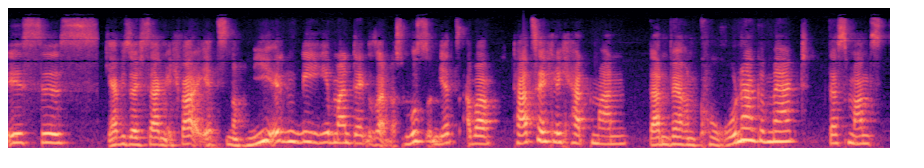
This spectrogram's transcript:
ist es, ja, wie soll ich sagen, ich war jetzt noch nie irgendwie jemand, der gesagt hat, das muss und jetzt, aber tatsächlich hat man dann während Corona gemerkt, dass man es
